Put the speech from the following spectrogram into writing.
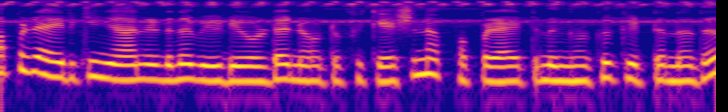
അപ്പോഴായിരിക്കും ഞാനിടുന്ന വീഡിയോയുടെ നോട്ടിഫിക്കേഷൻ അപ്പോഴായിട്ട് നിങ്ങൾക്ക് കിട്ടുന്നത്.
